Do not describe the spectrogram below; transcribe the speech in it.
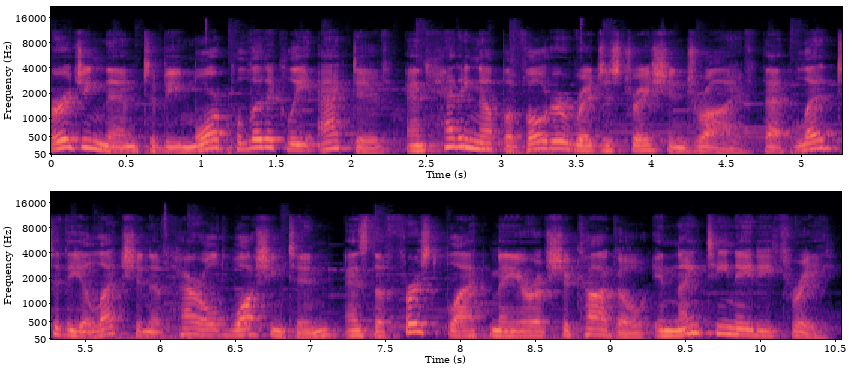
urging them to be more politically active and heading up a voter registration drive that led to the election of Harold Washington as the first black mayor of Chicago in 1983.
